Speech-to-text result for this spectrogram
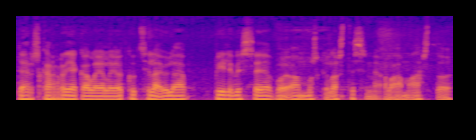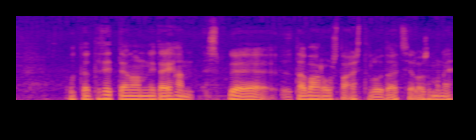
terskan riekaleilla jotkut siellä yläpilvissä ja voi ammuskella sitten sinne alamaastoon. Mutta että sitten on niitä ihan tavaruustaisteluita, että siellä on semmoinen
